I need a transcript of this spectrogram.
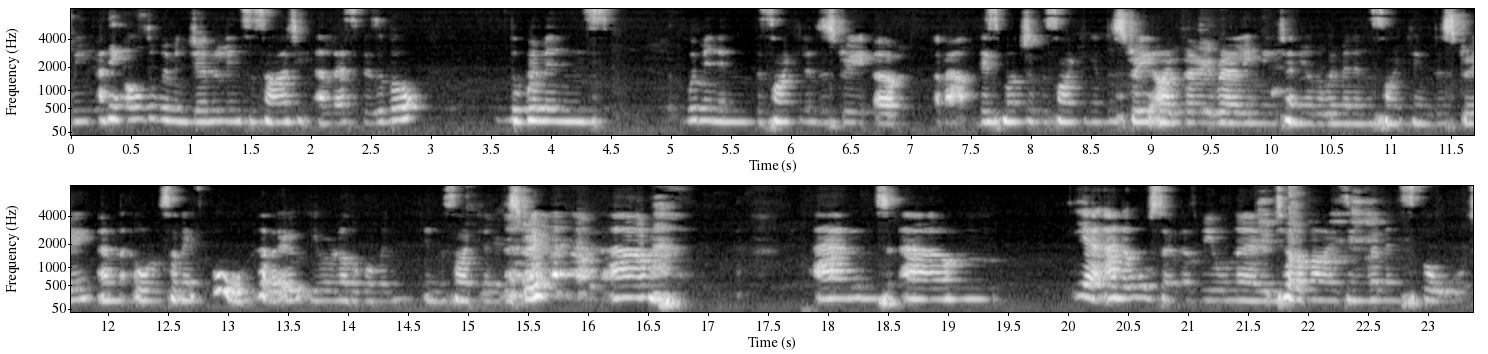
we, I think older women generally in society are less visible. The women's women in the cycle industry are about this much of the cycling industry. I very rarely meet any other women in the cycling industry, and all of a sudden it's, oh, hello, you're another woman in the cycling industry. um, and um, yeah, and also, as we all know, televising women's sport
